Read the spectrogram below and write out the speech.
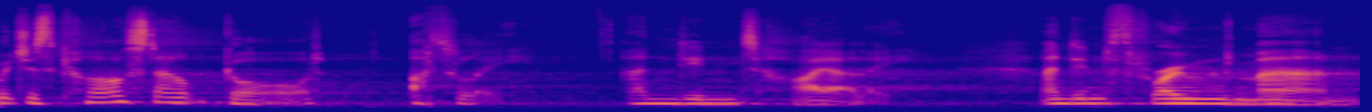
which has cast out God utterly and entirely and enthroned man,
